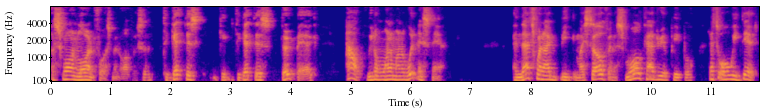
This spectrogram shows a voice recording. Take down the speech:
a sworn law enforcement officer to get this to get this dirtbag out. We don't want him on a witness stand." And that's when I, myself and a small cadre of people, that's all we did.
